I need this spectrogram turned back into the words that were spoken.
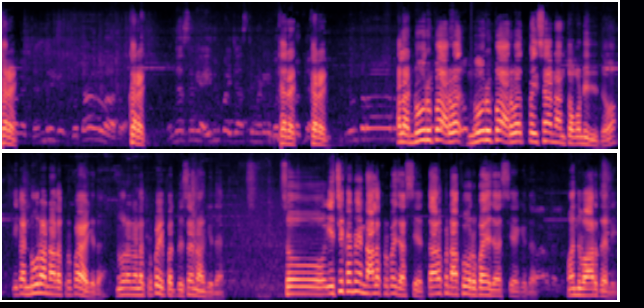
ಕರೆಕ್ಟ್ ಕರೆಕ್ಟ್ ಕರೆಕ್ಟ್ ಕರೆಕ್ಟ್ ಅಲ್ಲ, ನೂರು ರೂಪಾಯಿ ಅರವತ್ತು ನೂರು ರೂಪಾಯಿ ಅರವತ್ತು ಪೈಸಾ ನಾನು ತೊಗೊಂಡಿದ್ದು. ಈಗ ನೂರ ನಾಲ್ಕು ರೂಪಾಯಿ ಆಗಿದೆ. ನೂರ ನಾಲ್ಕು ರೂಪಾಯಿ ಇಪ್ಪತ್ತು ಪೈಸೆನೂ ಆಗಿದೆ. ಸೊ ಹೆಚ್ಚು ಕಮ್ಮಿ ನಾಲ್ಕು ರೂಪಾಯಿ ಜಾಸ್ತಿ ಆಯ್ತು. ನಾಲ್ಕು ನಾಲ್ಕು ರೂಪಾಯಿ ಜಾಸ್ತಿ ಆಗಿದೆ. ಒಂದು ವಾರದಲ್ಲಿ.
